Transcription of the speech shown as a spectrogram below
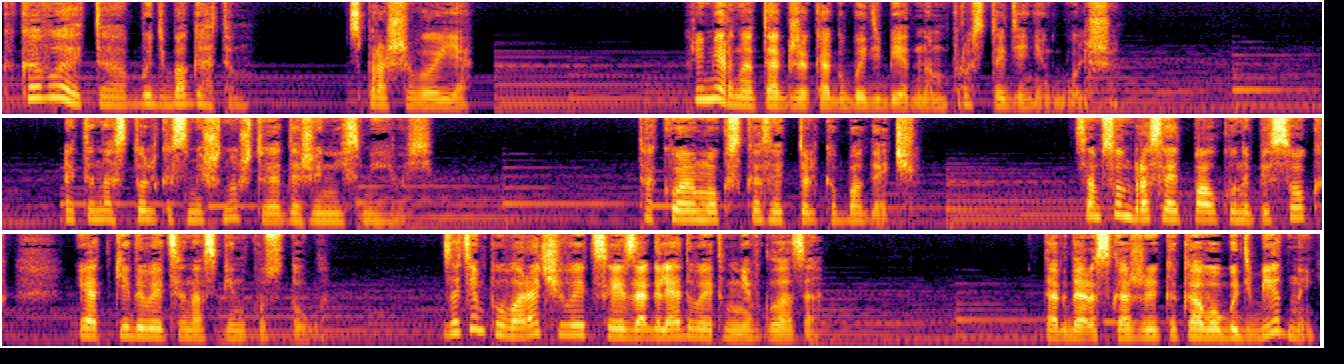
«Каково это — быть богатым?» — спрашиваю я. Примерно так же, как быть бедным, просто денег больше. Это настолько смешно, что я даже не смеюсь. Такое мог сказать только богач. Самсон бросает палку на песок и откидывается на спинку стула. Затем поворачивается и заглядывает мне в глаза. «Тогда расскажи, каково быть бедной?»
